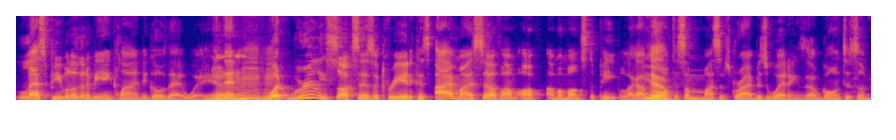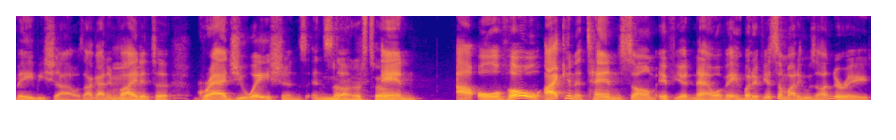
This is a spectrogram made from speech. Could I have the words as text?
Less people are going to be inclined to go that way. Yeah. And then Mhm. what really sucks as a creator, because I myself, I'm I'm I'm amongst the people. Like I've Yeah. gone to some of my subscribers' weddings. I've gone to some baby showers. I got Mhm. invited to graduations and No, stuff. that's tough. And I, although I can attend some if you're now of age, but if you're somebody who's underage,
